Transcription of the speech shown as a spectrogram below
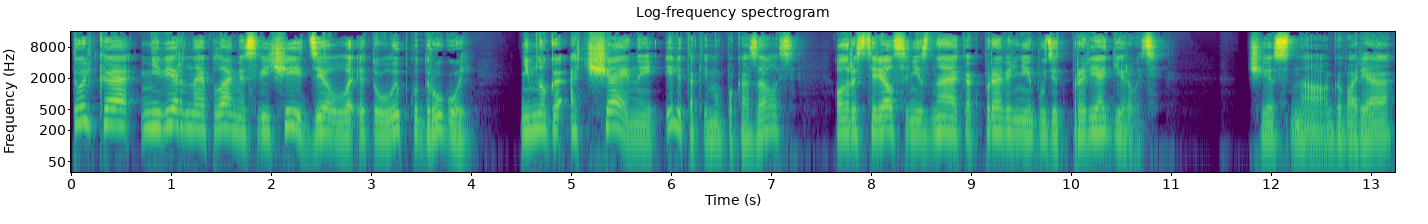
Только неверное пламя свечей делало эту улыбку другой, немного отчаянной, или так ему показалось. Он растерялся, не зная, как правильнее будет прореагировать. «Честно говоря,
